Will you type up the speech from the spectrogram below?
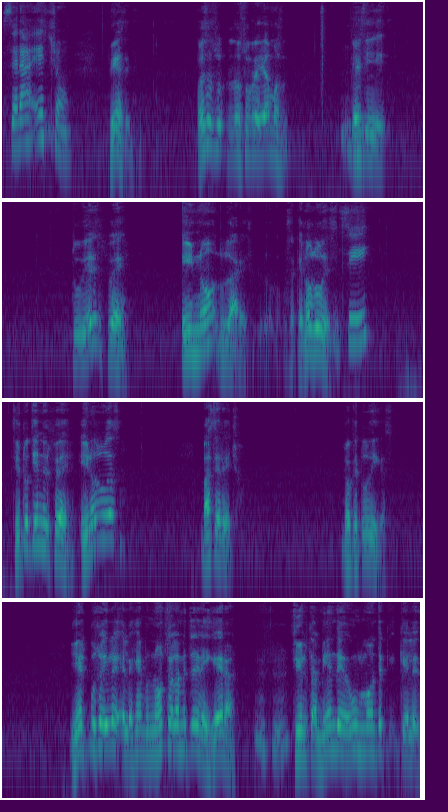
será hecho. Fíjense, por eso lo subrayamos, que si tuvieres fe y no dudares, o sea, que no dudes. Sí. Si tú tienes fe y no dudas, va a ser hecho. Lo que tú digas. Y él puso ahí el ejemplo, no solamente de la higuera, sino también de un monte que,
